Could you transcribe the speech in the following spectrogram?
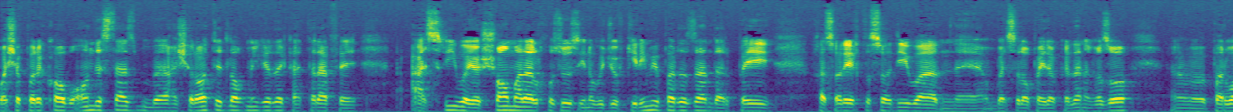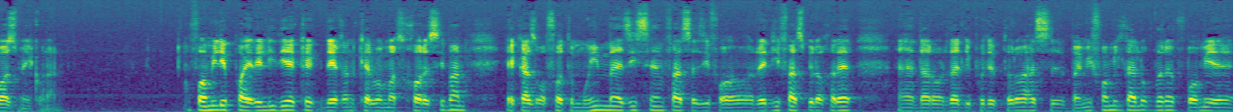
و شپرکا به آن دسته از حشرات اطلاق میگرده که طرف عصری و یا شام علی الخصوص اینو به جفتگیری می‌پردازند در پی خساره اقتصادی و به اصطلاح پیدا کردن غذا پرواز می‌کنن. family Pyralidae که دقیقا کرم ساقه‌خوار هم یک از آفات مهم از این صنف است از این ردیف است بالاخره در order Lepidoptera هست. به می فامیل تعلق داره. فامیل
